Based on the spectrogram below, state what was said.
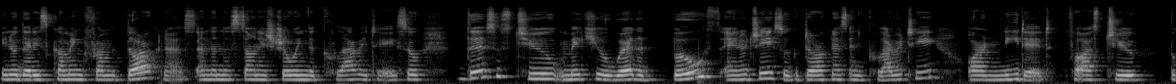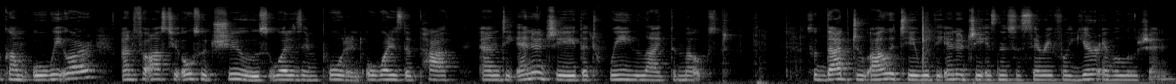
you know that is coming from darkness and then the sun is showing the clarity. So this is to make you aware that both energy so darkness and clarity are needed for us to become who we are and for us to also choose what is important or what is the path and the energy that we like the most so that duality with the energy is necessary for your evolution.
